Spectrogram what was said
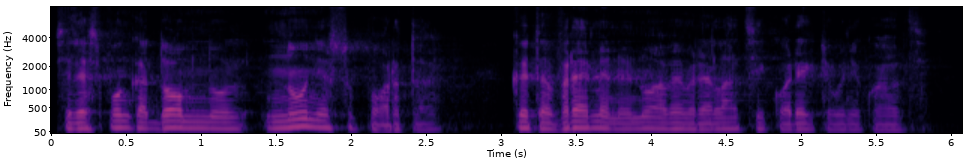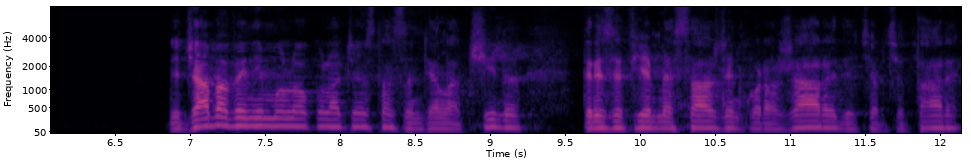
să le spun că Domnul nu ne suportă câtă vreme noi nu avem relații corecte unii cu alții. Degeaba venim în locul acesta, suntem la cină, trebuie să fie mesaj de încurajare, de cercetare,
